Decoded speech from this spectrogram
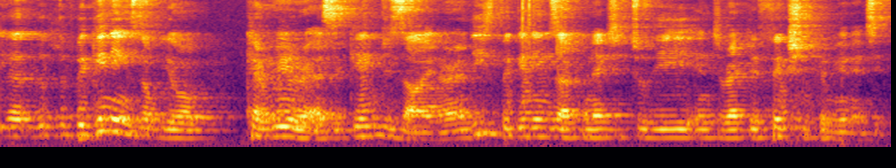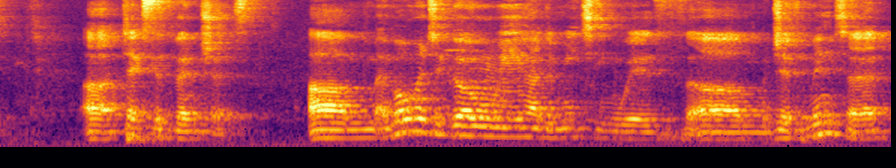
the, the beginnings of your career as a game designer, and these beginnings are connected to the interactive fiction community, uh, text adventures. Um, a moment ago, we had a meeting with um, Jeff Minter,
